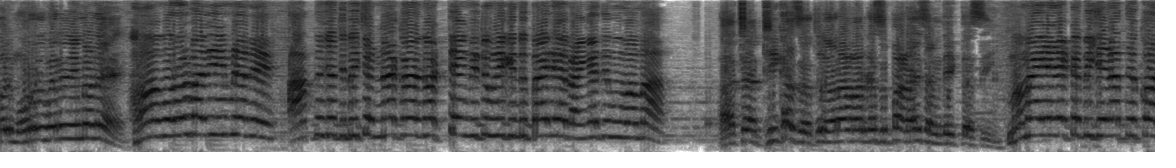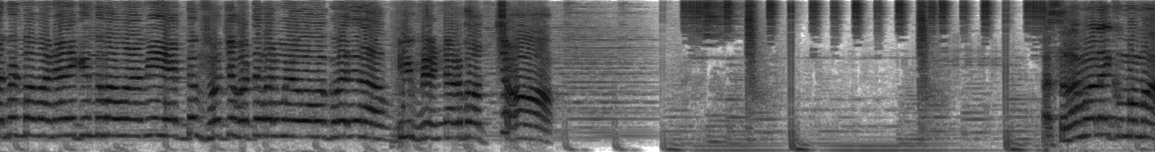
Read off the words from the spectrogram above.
ওই মোরল বাড়ির ইমরানে? হ্যাঁ মোরল বাড়ি ইমরানে। আপনি যদি বিচার না করেন ওর টেংনি টুংনি কিন্তু বাইরে ভাঙা দেবো মামা। আচ্ছা ঠিক আছে তুই ওরা আমার কাছে পাঠাইছ আমি দেখতাছি। মামা এর একটা বিচার আপনি করবেন মামা নাহলে কিন্তু মামা আমি একদম সহ্য করতে পারব না মামা কয়ে দিলাম। ডিফেন্ডার বাচ্চা। আসসালামু আলাইকুম মামা।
